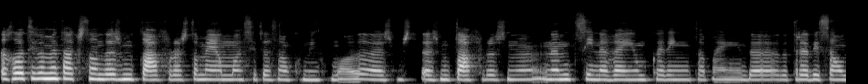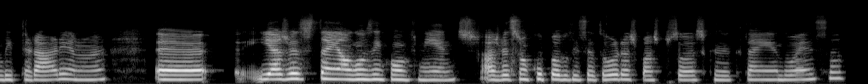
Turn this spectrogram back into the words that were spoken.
Relativamente à questão das metáforas, também é uma situação que me incomoda. As, as metáforas na, na, medicina vêm um bocadinho também da, da tradição literária, não é? Uh, e às vezes têm alguns inconvenientes, às vezes são culpabilizadoras para as pessoas que, que têm a doença.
